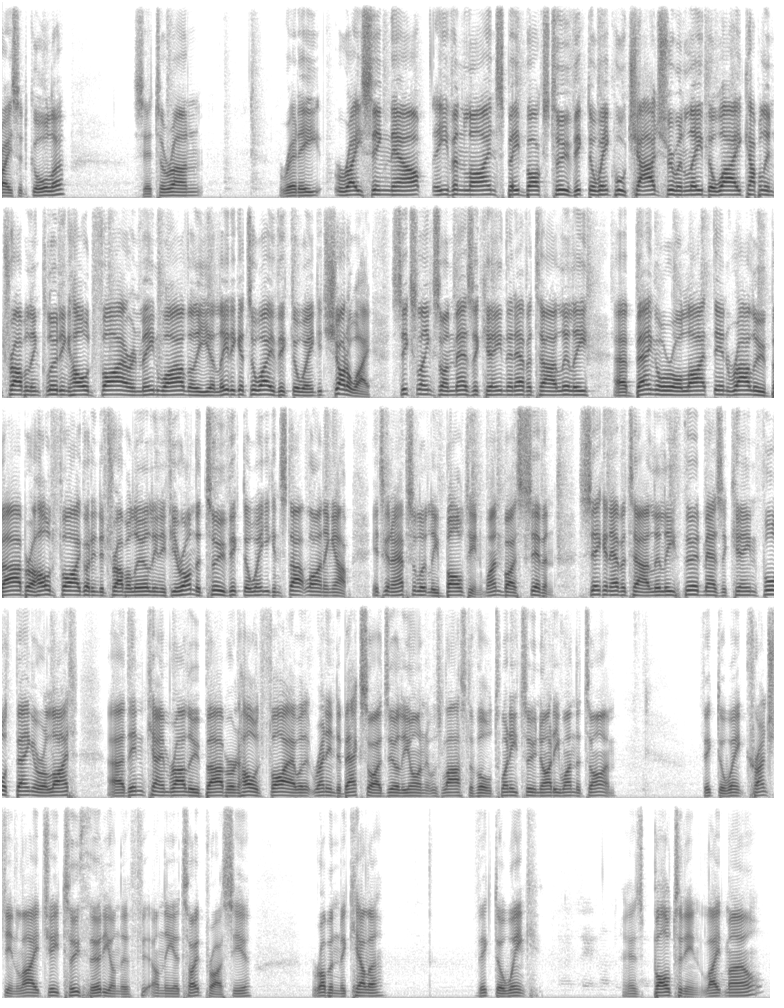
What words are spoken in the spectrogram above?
race at Gawler. Set to run. Ready, racing now. Even line, speed box two. Victor Wink will charge through and lead the way. Couple in trouble, including Hold Fire. And meanwhile, the uh, leader gets away, Victor Wink. It's shot away. Six lengths on Mazakine, then Avatar Lily. Uh, Bangor or Light, then Ralu Barbara. Hold Fire got into trouble early, and if you're on the two, Victor Wink, you can start lining up. It's going to absolutely bolt in. One by seven. Second, Avatar Lily. Third, Mazakine. Fourth, Bangor or Light. Uh, then came Ralu Barber and Hold Fire. Well, it ran into backsides early on. It was last of all, 22.91 the time. Victor Wink crunched in late. G 230 on the on the uh, tote price here. Robin McKellar. Victor Wink has bolted in late mail.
